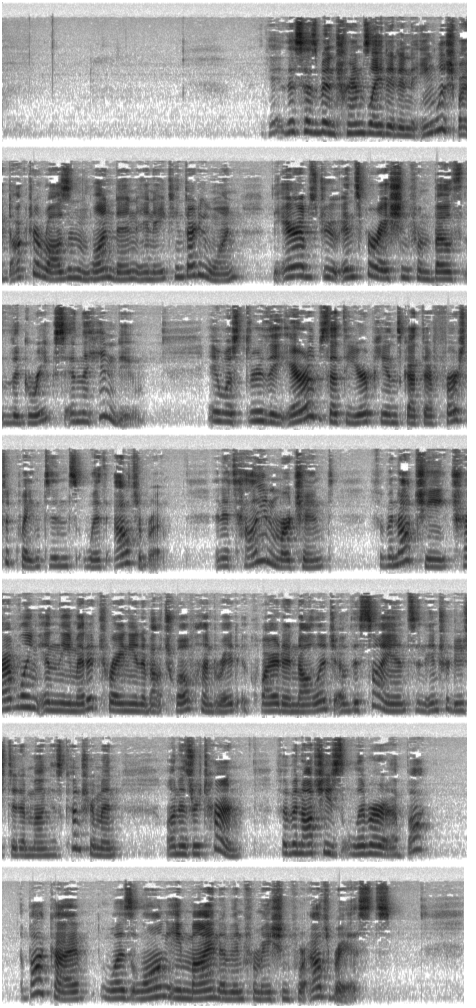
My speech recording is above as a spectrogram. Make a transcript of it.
This has been translated into English by Dr. Rosen, London, in 1831. The Arabs drew inspiration from both the Greeks and the Hindu. It was through the Arabs that the Europeans got their first acquaintance with algebra. An Italian merchant, Fibonacci, traveling in the Mediterranean about 1200, acquired a knowledge of the science and introduced it among his countrymen on his return. Fibonacci's Liber Abaci was long a mine of information for algebraists.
